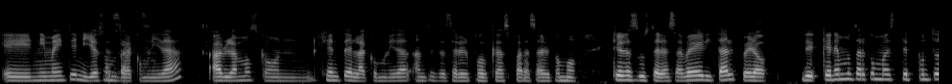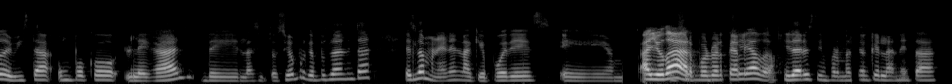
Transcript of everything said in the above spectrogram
eh, ni Maite ni yo somos de la comunidad. Hablamos con gente de la comunidad antes de hacer el podcast para saber cómo, qué les gustaría saber y tal, pero de- queremos dar como este punto de vista un poco legal de la situación, porque pues la neta es la manera en la que puedes eh, ayudar, Exacto. volverte aliado. y dar esta información que la neta,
